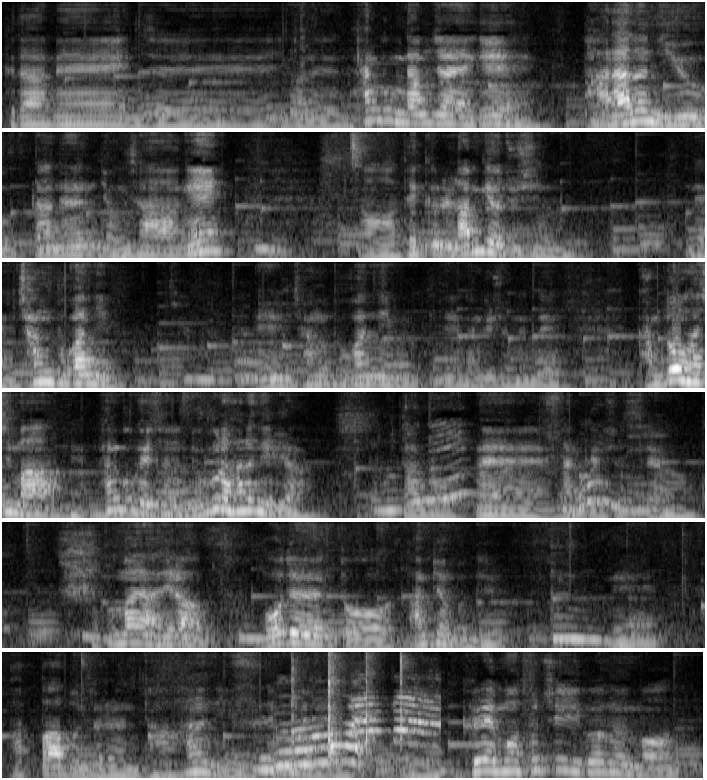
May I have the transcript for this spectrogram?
그 다음에 이제 이거는 한국 남자에게 반하는 이유라는 영상에 어, 댓글을 남겨주신 네, 장부관님, 네, 장부관님 네, 남겨주셨는데 감동하지 마. 네, 한국에서는 누구나 하는 일이야. 라고 네, 남겨주셨어요. 뿐만이 아니라 모든 또 남편분들 네, 아빠분들은 다 하는 일이기 すご 때문에 い 네, 그래 뭐 솔직히 이거는 뭐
